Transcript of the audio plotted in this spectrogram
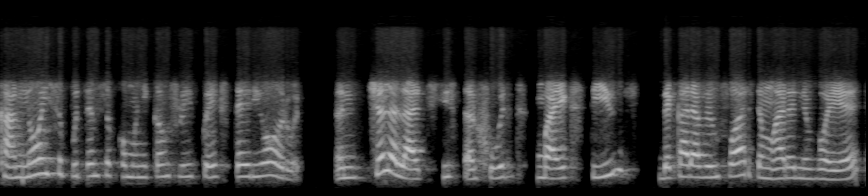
ca noi să putem să comunicăm fluid cu exteriorul. În celălalt sisterhood mai extins, de care avem foarte mare nevoie,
